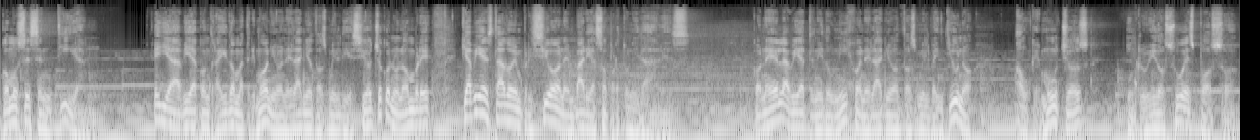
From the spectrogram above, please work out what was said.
cómo se sentían ella había contraído matrimonio en el año 2018 con un hombre que había estado en prisión en varias oportunidades. Con él había tenido un hijo en el año 2021, aunque muchos, incluido su esposo,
